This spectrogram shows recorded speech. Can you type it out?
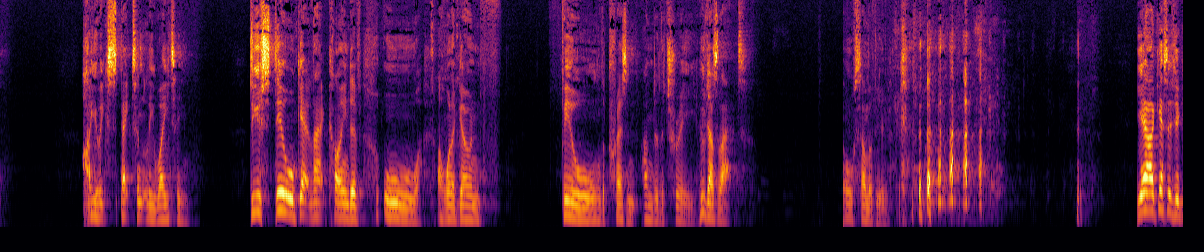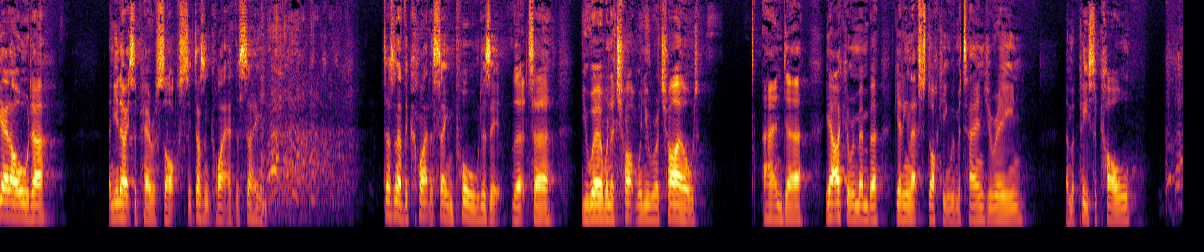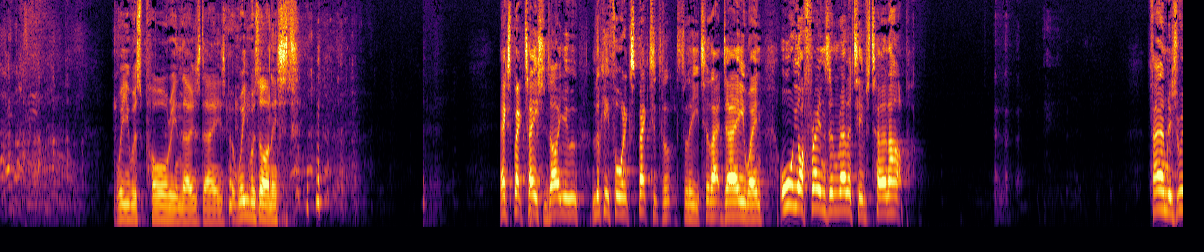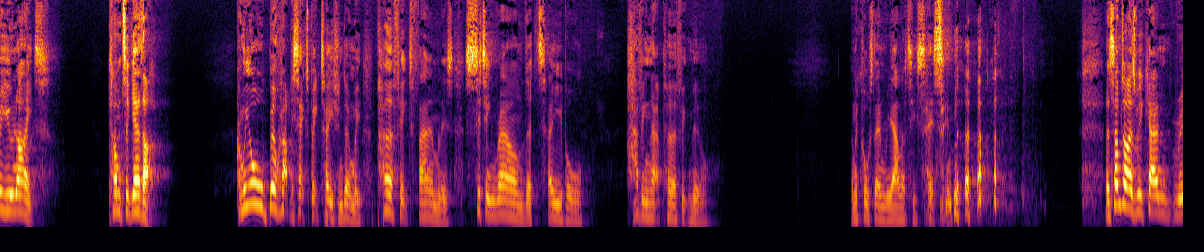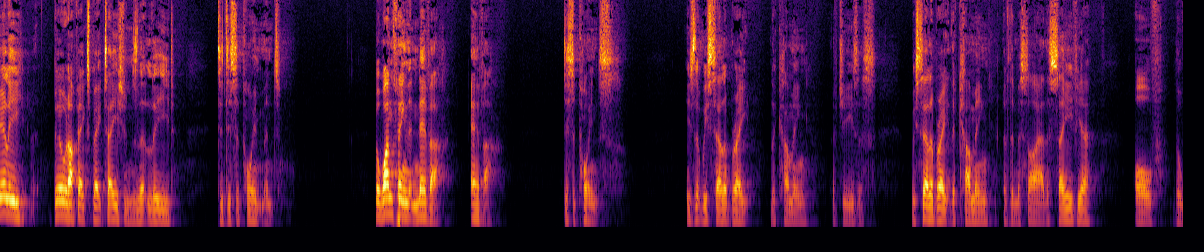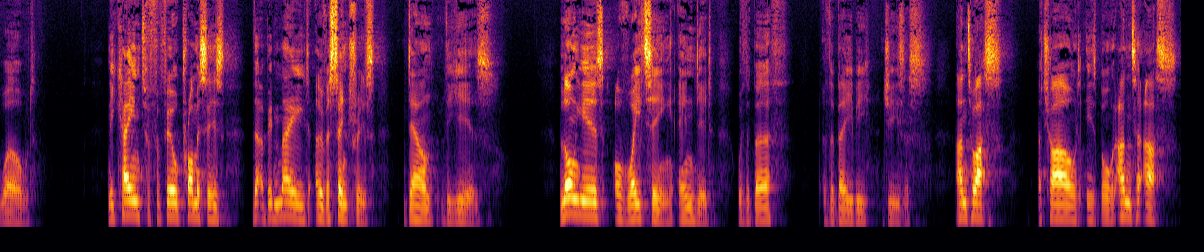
Are you expectantly waiting? Do you still get that kind of, oh, I want to go and feel the present under the tree? Who does that? Oh, some of you. yeah, I guess as you get older, and you know it's a pair of socks, it doesn't quite have the same. doesn't have the, quite the same pull, does it, that uh, you were when, a child, when you were a child. And uh, yeah, I can remember getting that stocking with my tangerine and a piece of coal. we was poor in those days, but we was honest. Expectations. Are you looking forward expectantly to that day when all your friends and relatives turn up? Families reunite, come together. And we all build up this expectation, don't we? Perfect families sitting round the table having that perfect meal. And of course, then reality sets in. and sometimes we can really build up expectations that lead to disappointment. But one thing that never, ever disappoints is that we celebrate the coming of Jesus. We celebrate the coming of the Messiah, the Saviour of the world. And he came to fulfill promises that have been made over centuries down the years. Long years of waiting ended with the birth of the baby Jesus. Unto us a child is born, unto us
